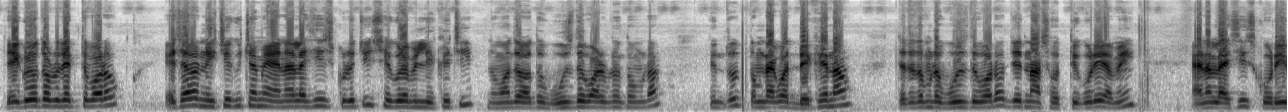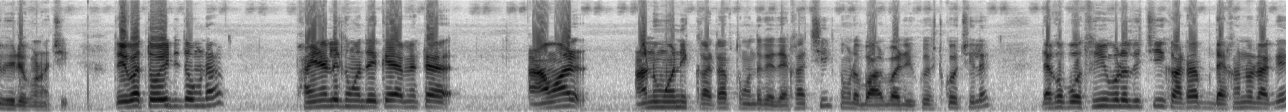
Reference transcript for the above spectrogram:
তো এগুলো তোমরা দেখতে পারো। এছাড়াও নিচে কিছু আমি অ্যানালাইসিস করেছি, সেগুলো আমি লিখেছি। তোমাদের অত বুঝতে পারবে না তোমরা, কিন্তু তোমরা একবার দেখে নাও, যাতে তোমরা বুঝতে পারো যে না, সত্যি করেই আমি অ্যানালাইসিস করেই ভিডিও বানাচ্ছি। তো এবার তৈরি তোমরা। ফাইনালি তোমাদেরকে আমি একটা আমার আনুমানিক কাট তোমাদেরকে দেখাচ্ছি। তোমরা বারবার রিকোয়েস্ট করছিলে। দেখো, প্রথমেই বলে দিচ্ছি কাটআপ দেখানোর আগে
